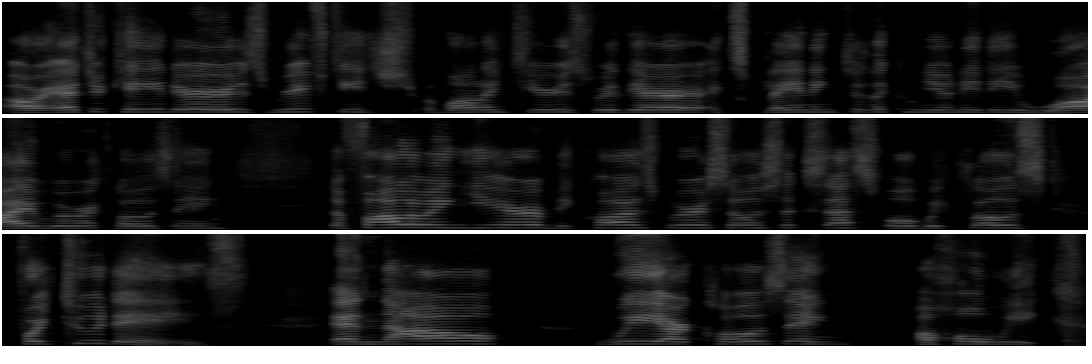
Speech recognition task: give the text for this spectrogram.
Our educators, Reef Teach volunteers were there explaining to the community why we were closing. The following year, because we were so successful, we closed for two days. And now we are closing a whole week.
